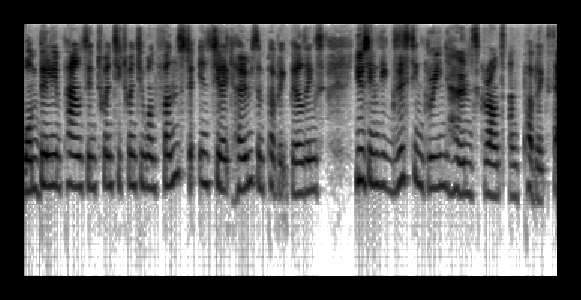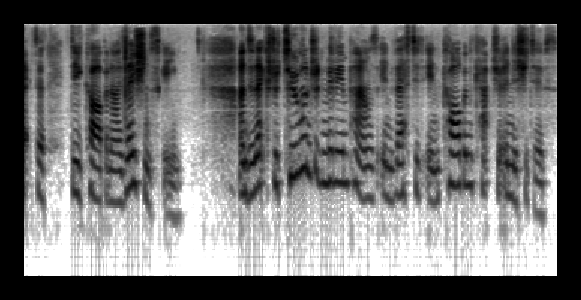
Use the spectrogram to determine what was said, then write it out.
£1 billion in 2021 funds to insulate homes and public buildings using the existing Green Homes Grant and Public Sector Decarbonisation Scheme and an extra £200 million invested in carbon capture initiatives.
